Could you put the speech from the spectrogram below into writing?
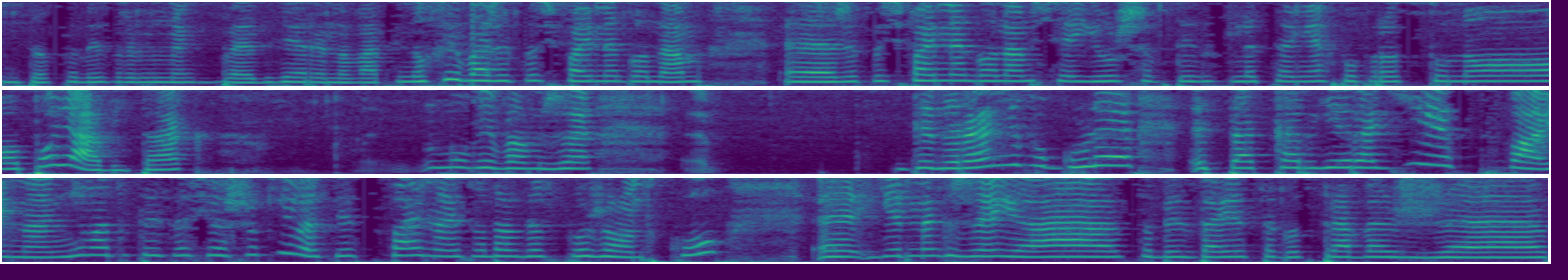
I to sobie zrobimy jakby dwie renowacje. No chyba, że coś fajnego nam, e, że coś fajnego nam się już w tych zleceniach po prostu, no, pojawi, tak? Mówię wam, że e, generalnie w ogóle e, ta kariera jest fajna, nie ma tutaj co się oszukiwać, jest fajna, jest naprawdę w porządku, e, jednakże ja sobie zdaję z tego sprawę, że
